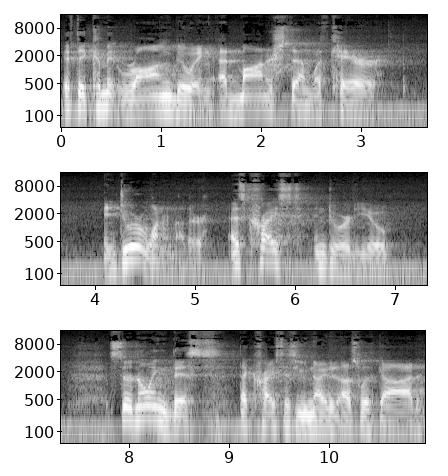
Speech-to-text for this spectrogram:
If they commit wrongdoing, admonish them with care. Endure one another, as Christ endured you. So, knowing this, that Christ has united us with God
